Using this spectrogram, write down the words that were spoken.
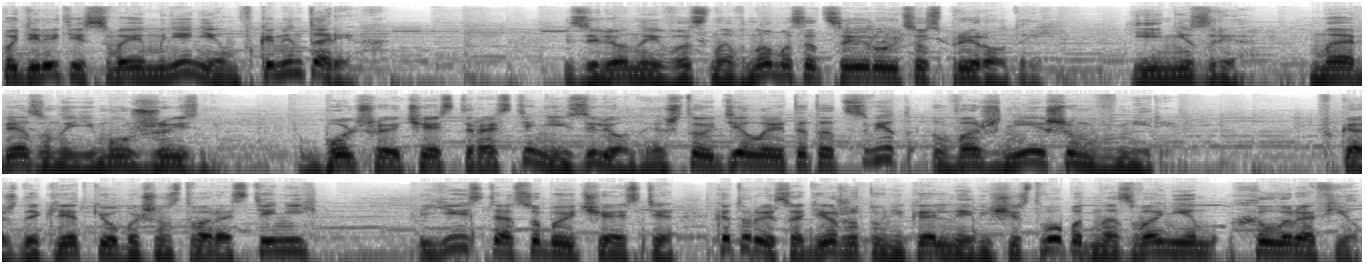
Поделитесь своим мнением в комментариях. Зеленый в основном ассоциируется с природой. И не зря. Мы обязаны ему жизнью. Большая часть растений зеленая, что делает этот цвет важнейшим в мире. В каждой клетке у большинства растений есть особые части, которые содержат уникальное вещество под названием хлорофилл.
